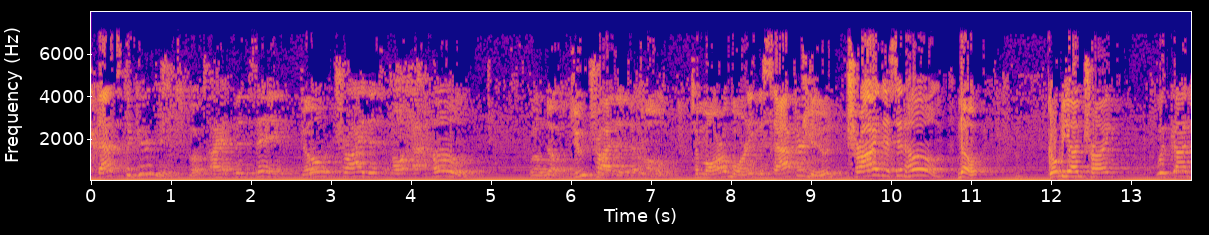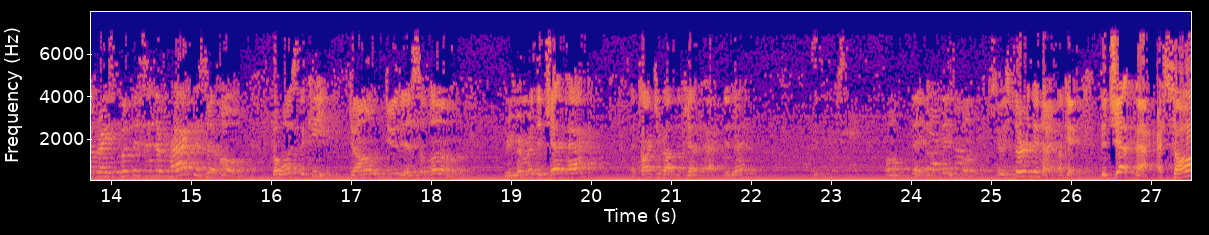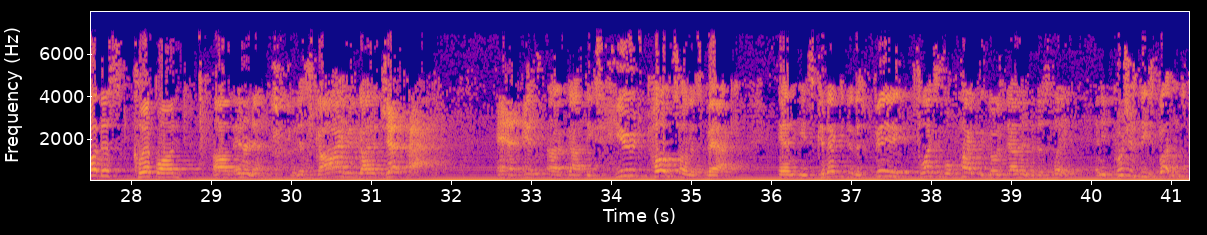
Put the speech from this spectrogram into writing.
That's the good news, folks. I have been saying, don't try this at home. Well, no, do try this at home. Tomorrow morning, this afternoon, try this at home. No, go beyond trying with God's grace, put this into practice at home. But what's the key? Don't do this alone. Remember the jetpack? I talked to you about the jetpack, didn't I? Facebook. It was Thursday night. Okay, the jetpack. I saw this clip on uh, the internet. This guy who's got a jetpack, and it's uh, got these huge pumps on his back and he's connected to this big flexible pipe that goes down into this lake. And he pushes these buttons,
